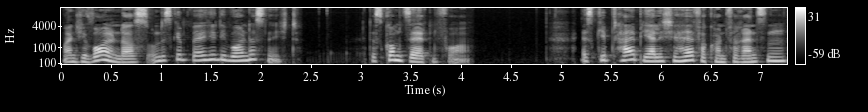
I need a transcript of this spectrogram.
manche wollen das und es gibt welche, die wollen das nicht. Das kommt selten vor. Es gibt halbjährliche Helferkonferenzen,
